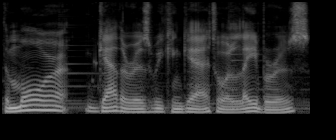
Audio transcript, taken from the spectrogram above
the more gatherers we can get, or laborers,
